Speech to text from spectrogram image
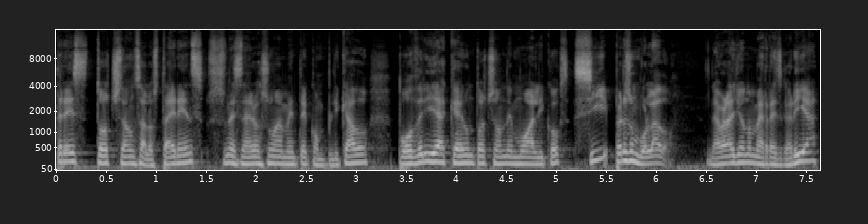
tres touchdowns a los Titans. Es un escenario sumamente complicado. Podría caer un touchdown de Moali Cox, sí, pero es un volado. La verdad yo no me arriesgaría.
